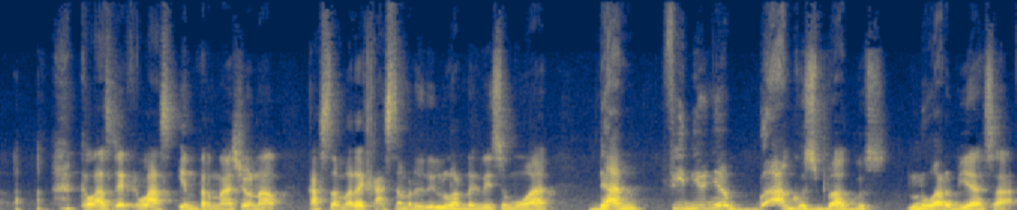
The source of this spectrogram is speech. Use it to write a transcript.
kelasnya kelas internasional. Customer-nya customer di luar negeri semua dan videonya bagus-bagus, luar biasa.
